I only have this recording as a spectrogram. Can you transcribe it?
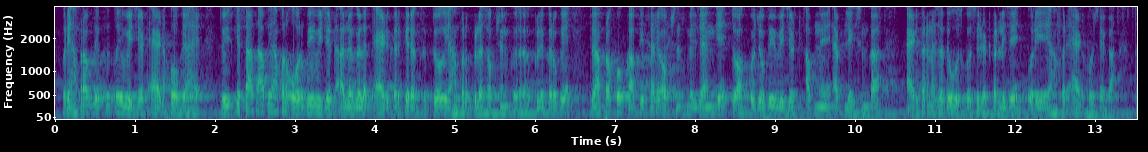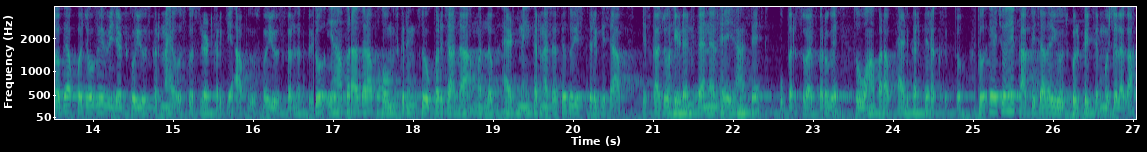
और यहाँ पर आप देख सकते हो विजेट ऐड हो गया है। तो इसके साथ आप यहाँ पर और भी विजेट अलग अलग ऐड करके रख सकते हो। यहाँ पर प्लस ऑप्शन क्लिक करोगे तो यहाँ पर आपको काफ़ी सारे ऑप्शन मिल जाएँगे। तो आपको जो भी विजेट अपने एप्लीकेशन का ऐड करना चाहते हो, उसको सिलेक्ट कर लीजिए और ये यहाँ पर ऐड हो जाएगा। तो अभी आपको जो भी विजेट को यूज़ करना है, उसको सिलेक्ट करके आप उसको यूज़ कर सकते हो। तो यहाँ पर अगर आप होम स्क्रीन के ऊपर ज़्यादा मतलब ऐड नहीं करना चाहते तो इस तरीके से आप इसका जो हिडन पैनल है, यहाँ से ऊपर स्वाइप करोगे तो वहाँ पर आप ऐड करके रख सकते हो। तो ये जो है काफ़ी ज़्यादा यूजफुल फीचर मुझे लगा।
